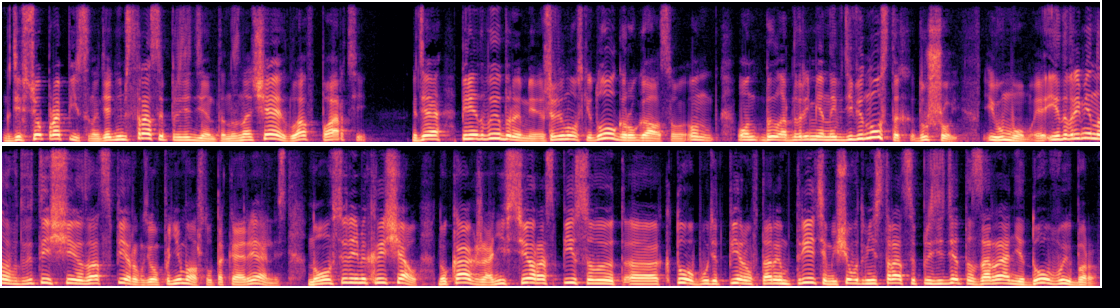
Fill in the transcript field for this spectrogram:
где все прописано, где администрация президента назначает глав партий, где перед выборами Жириновский долго ругался. Он, он был одновременно и в 90-х душой и умом, и одновременно в 2021, где он понимал, что такая реальность. Но он все время кричал, ну как же, они все расписывают, э, кто будет первым, вторым, третьим, еще в администрации президента заранее, до выборов.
